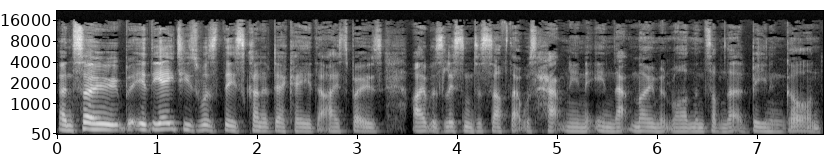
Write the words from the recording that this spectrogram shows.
And so the 80s was this kind of decade that I suppose I was listening to stuff that was happening in that moment rather than something that had been and gone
